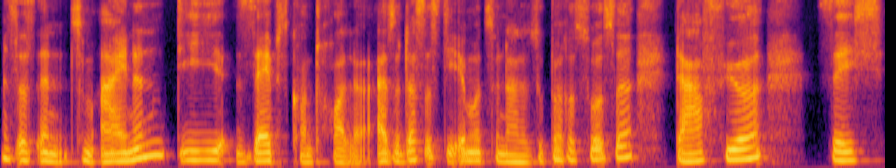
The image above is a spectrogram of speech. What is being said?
Es ist in, zum einen die Selbstkontrolle. Also das ist die emotionale Superressource dafür, sich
